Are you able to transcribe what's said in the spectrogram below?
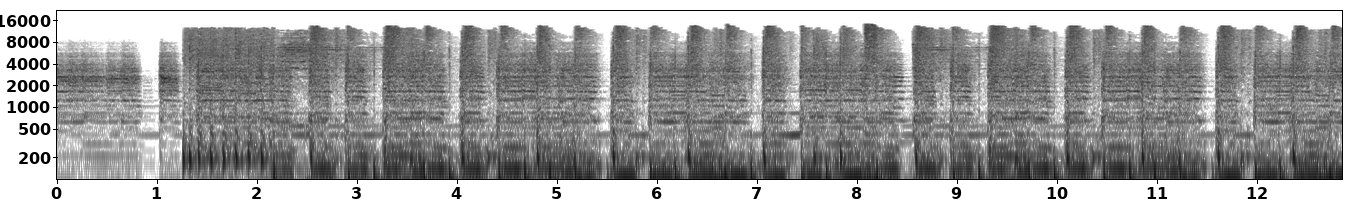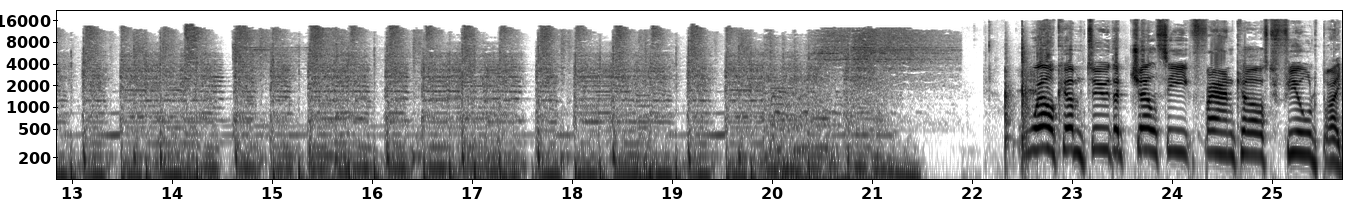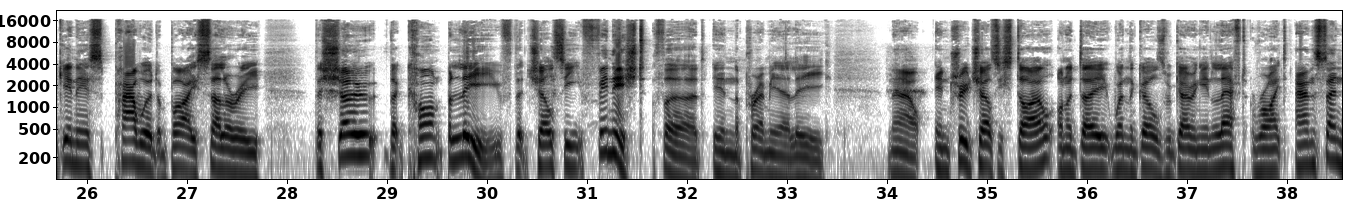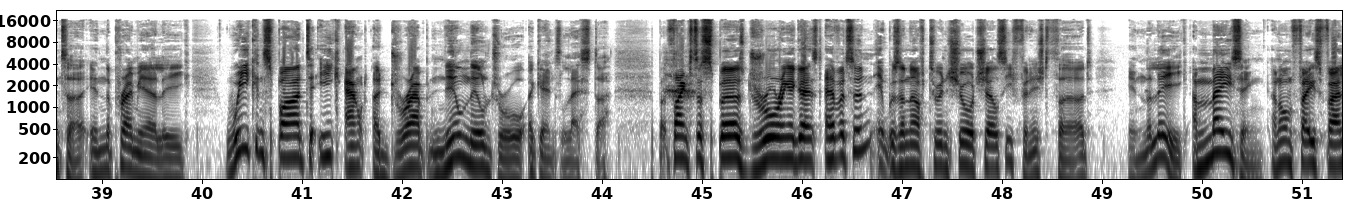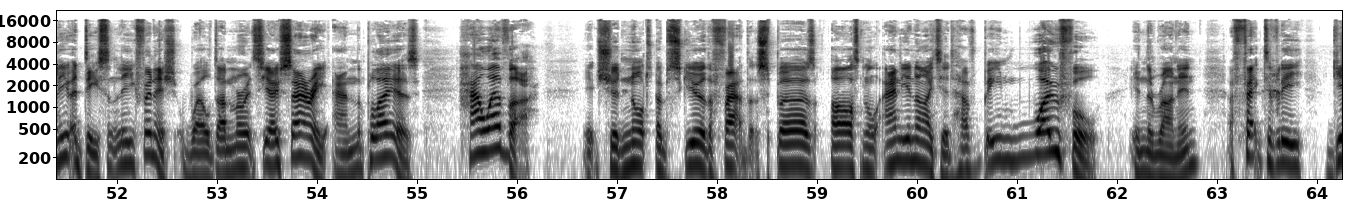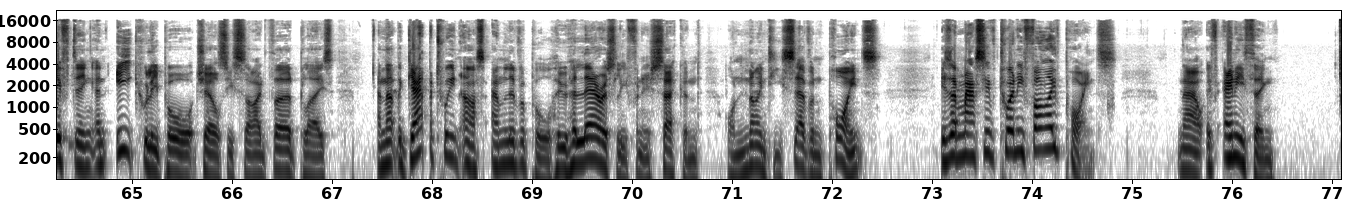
Welcome to the Chelsea Fancast, fueled by Guinness, powered by Celery. The show that can't believe that Chelsea finished third in the Premier League. Now, in true Chelsea style, on a day when the goals were going in left, right, and centre in the Premier League, we conspired to eke out a drab nil-nil draw against Leicester. But thanks to Spurs drawing against Everton, it was enough to ensure Chelsea finished third in the league. Amazing, and on face value, a decent league finish. Well done, Maurizio Sarri and the players. However, it should not obscure the fact that Spurs, Arsenal, and United have been woeful in the run in, effectively gifting an equally poor Chelsea side third place, and that the gap between us and Liverpool, who hilariously finished second on 97 points, is a massive 25 points. Now, if anything,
